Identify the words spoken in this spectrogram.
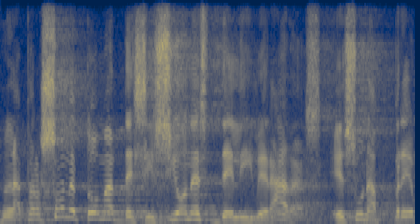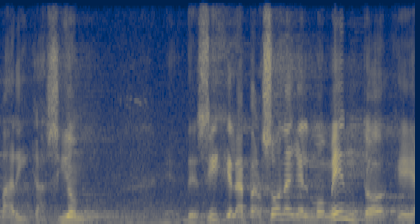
la persona toma decisiones deliberadas, es una prevaricación. Decir que la persona en el momento que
